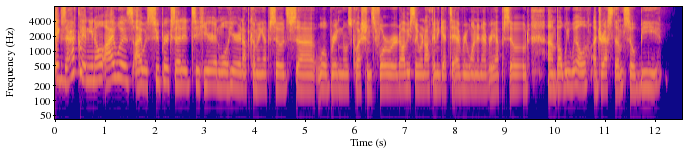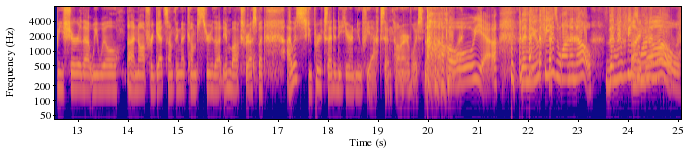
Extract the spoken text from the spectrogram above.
Exactly, and you know, I was I was super excited to hear, and we'll hear in upcoming episodes. Uh, we'll bring those questions forward. Obviously, we're not going to get to everyone in every episode, um, but we will address them. So be be sure that we will uh, not forget something that comes through that inbox for us. But I was super excited to hear a Newfie accent on our voicemail. Oh yeah, the Newfies want to know. The Newfies want to know.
